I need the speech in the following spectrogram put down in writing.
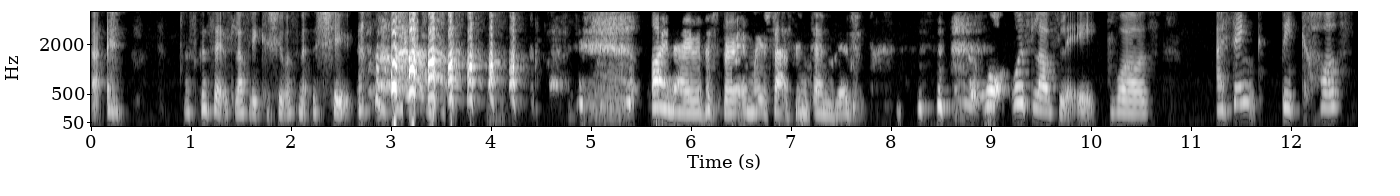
uh, i was going to say it was lovely because she wasn't at the shoot. I know the spirit in which that's intended. What was lovely was i think because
